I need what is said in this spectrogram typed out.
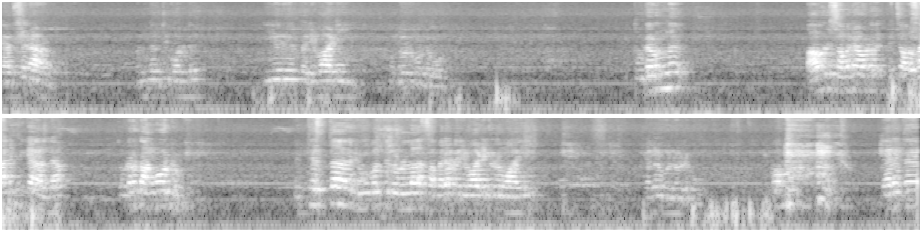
ക്യാപ്ഷനാണ് മുൻനിർത്തിക്കൊണ്ട് ഈ ഒരു പരിപാടി മുന്നോട്ട് കൊണ്ടുപോകും. തുടർന്ന് ആ ഒരു സമരം അവിടെ വെച്ച് അവസാനിപ്പിക്കാനല്ല തുടർന്ന് അങ്ങോട്ടും വ്യത്യസ്ത രൂപത്തിലുള്ള സമര പരിപാടികളുമായി ഞങ്ങൾ മുന്നോട്ട് പോകും. ഇപ്പം നേരത്തെ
